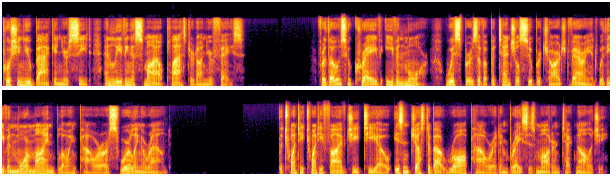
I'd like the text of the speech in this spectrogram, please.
pushing you back in your seat and leaving a smile plastered on your face. For those who crave even more, whispers of a potential supercharged variant with even more mind-blowing power are swirling around. The 2025 GTO isn't just about raw power, it embraces modern technology.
